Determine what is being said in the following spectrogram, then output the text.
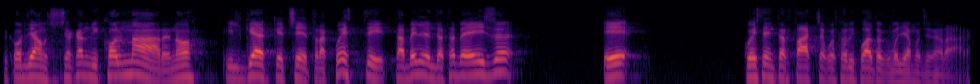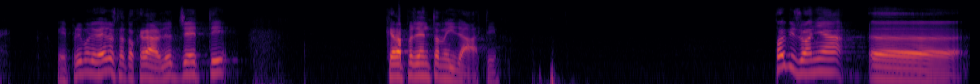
ricordiamoci, cercando di colmare no? il gap che c'è tra queste tabelle del database e questa interfaccia, questo riquadro che vogliamo generare. Il primo livello è stato creare gli oggetti che rappresentano i dati. Poi bisogna, eh,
